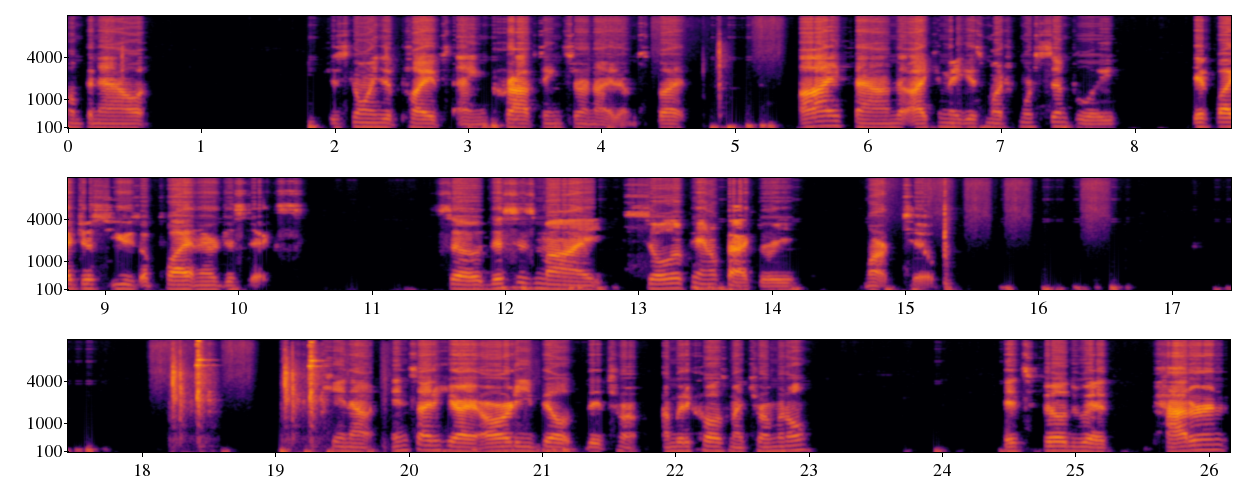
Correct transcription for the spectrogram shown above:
pumping out, just going to pipes and crafting certain items. But I found that I can make this much more simply if I just use applied energistics. So this is my solar panel factory Mark II. Okay, now inside of here I already built the term. I'm going to call this my terminal. It's filled with pattern,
